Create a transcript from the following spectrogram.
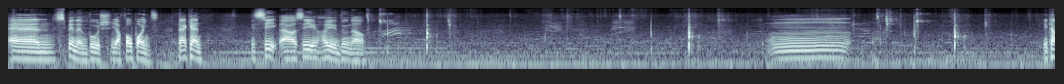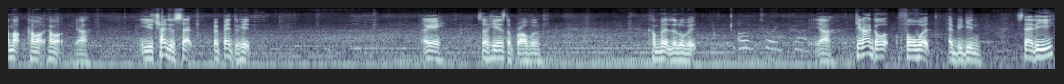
and spin and push, yeah, four points. Backhand, you see, I'll see how you do now. Mm. You come up, come up, come up, yeah. You try to step, prepare to hit. Okay, so here's the problem. Come back a little bit. Oh, sorry. Yeah. Cannot go forward and begin. Steady,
